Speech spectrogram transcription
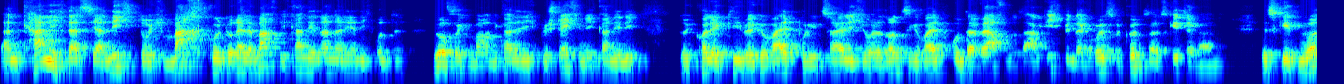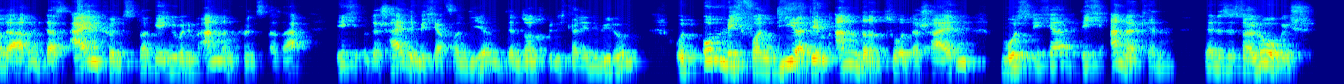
dann kann ich das ja nicht durch Macht, kulturelle Macht, ich kann den anderen ja nicht unterwürfig machen, ich kann ihn nicht bestechen, ich kann ihn nicht durch kollektive Gewalt, polizeiliche oder sonstige Gewalt unterwerfen und sagen, ich bin der größere Künstler, das geht ja gar nicht. Es geht nur dadurch, dass ein Künstler gegenüber dem anderen Künstler sagt, ich unterscheide mich ja von dir, denn sonst bin ich kein Individuum. Und um mich von dir, dem anderen, zu unterscheiden, muss ich ja dich anerkennen. Denn es ist doch logisch.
